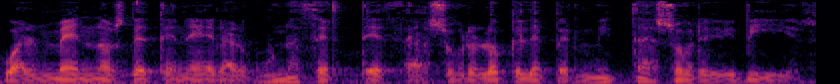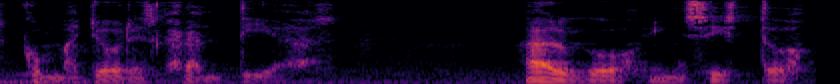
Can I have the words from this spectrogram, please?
o al menos de tener alguna certeza sobre lo que le permita sobrevivir con mayores garantías. Algo, insisto,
